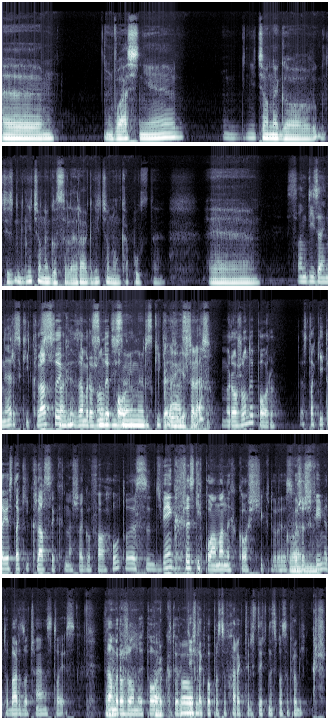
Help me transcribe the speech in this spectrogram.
E, właśnie gniecionego, gniecionego selera, gniecioną kapustę. E, Sound designerski klasyk, Span, zamrożony por. designerski klasyk. Jeszcze raz? Mrożony por. To jest, taki, to jest taki klasyk naszego fachu. To jest dźwięk wszystkich połamanych kości, które Dokładnie. słyszysz w filmie, to bardzo często jest tak, zamrożony por, tak, który por. gdzieś tak po prostu w charakterystyczny sposób robi krz.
